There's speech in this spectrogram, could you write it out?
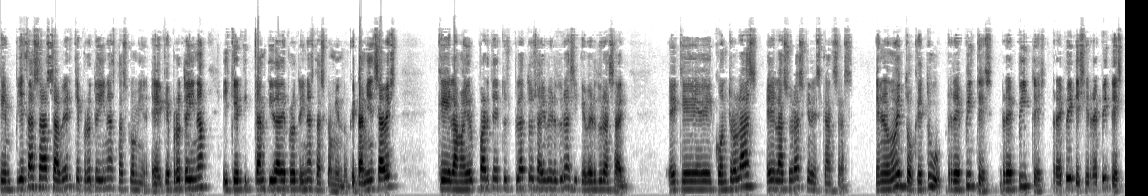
que empiezas a saber qué proteína estás comiendo, eh, qué proteína y qué cantidad de proteína estás comiendo. Que también sabes que la mayor parte de tus platos hay verduras y qué verduras hay. eh, que controlas eh, las horas que descansas. En el momento que tú repites, repites, repites y repites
